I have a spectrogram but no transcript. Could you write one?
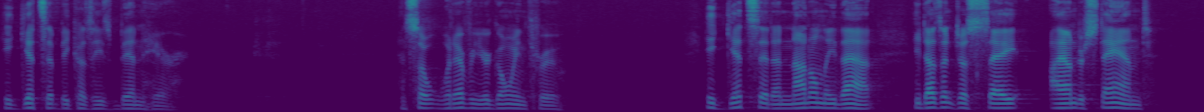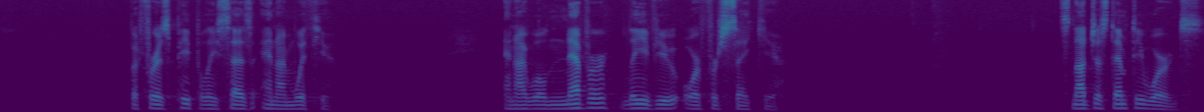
He gets it because he's been here. And so, whatever you're going through, he gets it. And not only that, he doesn't just say, I understand. But for his people, he says, and I'm with you. And I will never leave you or forsake you. It's not just empty words,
